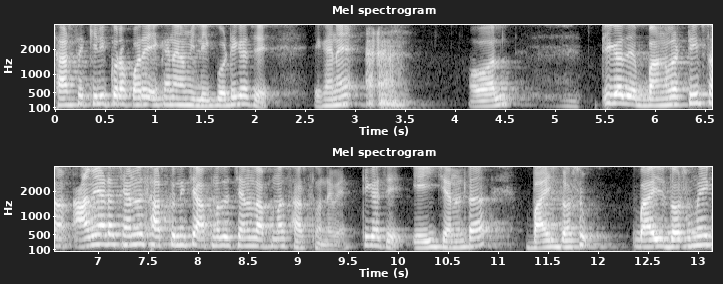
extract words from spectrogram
সার্চে ক্লিক করার পরে এখানে আমি লিখব ঠিক আছে? এখানে অল ঠিক আছে? বাংলা টিপস আমি একটা চ্যানেল সার্চ করে নিচ্ছি আপনাদের চ্যানেল আপনারা সার্চ করে নেবেন ঠিক আছে? এই চ্যানেলটা বাইশ দশম বাইশ দশমিক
